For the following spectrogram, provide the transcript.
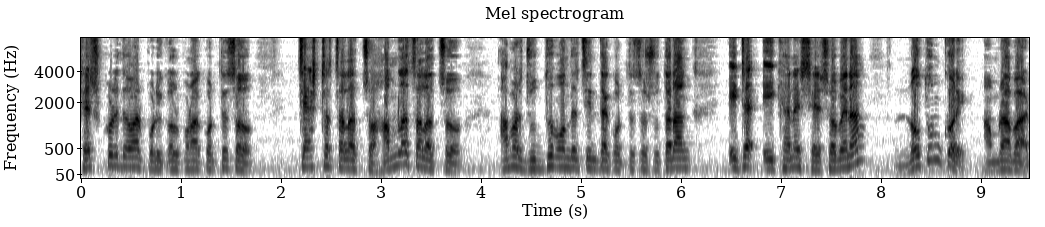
শেষ করে দেওয়ার পরিকল্পনা করতেছ, চেষ্টা চালাচ্ছ, হামলা চালাচ্ছ, আবার যুদ্ধ বন্ধের চিন্তা করতেছ, সুতরাং এটা এইখানে শেষ হবে না। নতুন করে আমরা আবার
